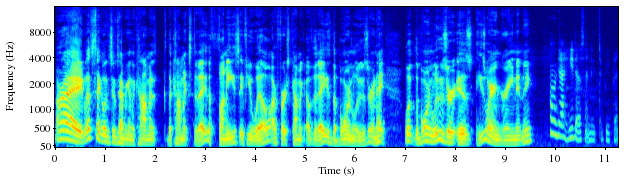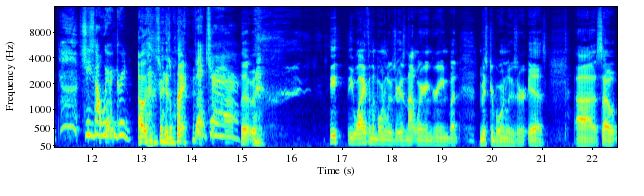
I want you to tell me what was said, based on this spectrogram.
All right, let's take a look and see what's happening in the comics. The comics today, the funnies, if you will. Our first comic of the day is the Born Loser, and hey, look, the Born Loser is he's wearing green, isn't he? Yeah, he doesn't need to be pinned. She's not wearing green. Oh, that's right. His wife. Picture. the, the the wife and the Born Loser is not wearing green, but Mr. Born Loser is. Uh, so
